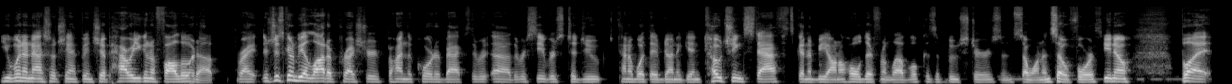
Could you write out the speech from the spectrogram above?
you win a national championship. How are you going to follow it up? Right? There's just going to be a lot of pressure behind the quarterbacks, the uh, the receivers to do kind of what they've done again. Coaching staff is going to be on a whole different level because of boosters and so on and so forth. You know, but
